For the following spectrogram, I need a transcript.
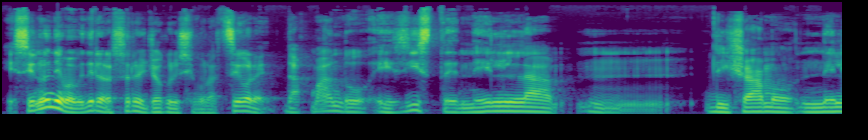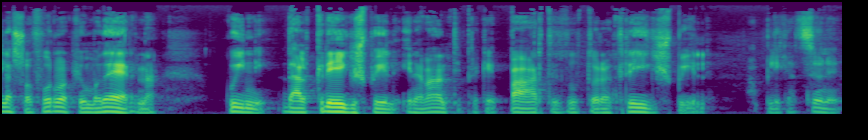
E se noi andiamo a vedere la storia del gioco di simulazione, da quando esiste nella... Mm, diciamo nella sua forma più moderna, quindi dal Kriegspiel in avanti perché parte tutto dal Kriegspiel, applicazione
